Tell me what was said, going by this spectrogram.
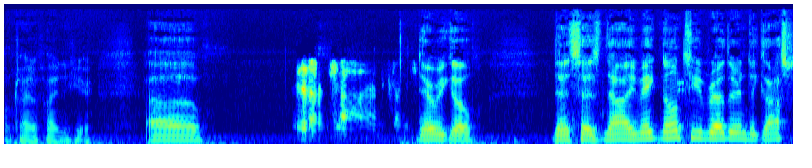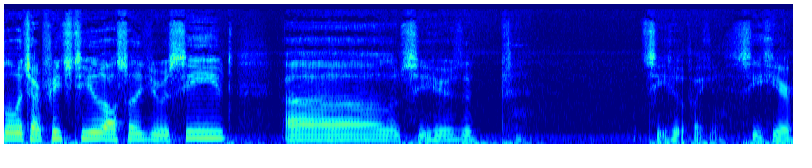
I'm trying to find it here. Uh, there we go. Then it says, Now I make known to you, brethren, the gospel which I preached to you, also that you received. Uh, let's see, here's the. Let's see who if I can see here.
